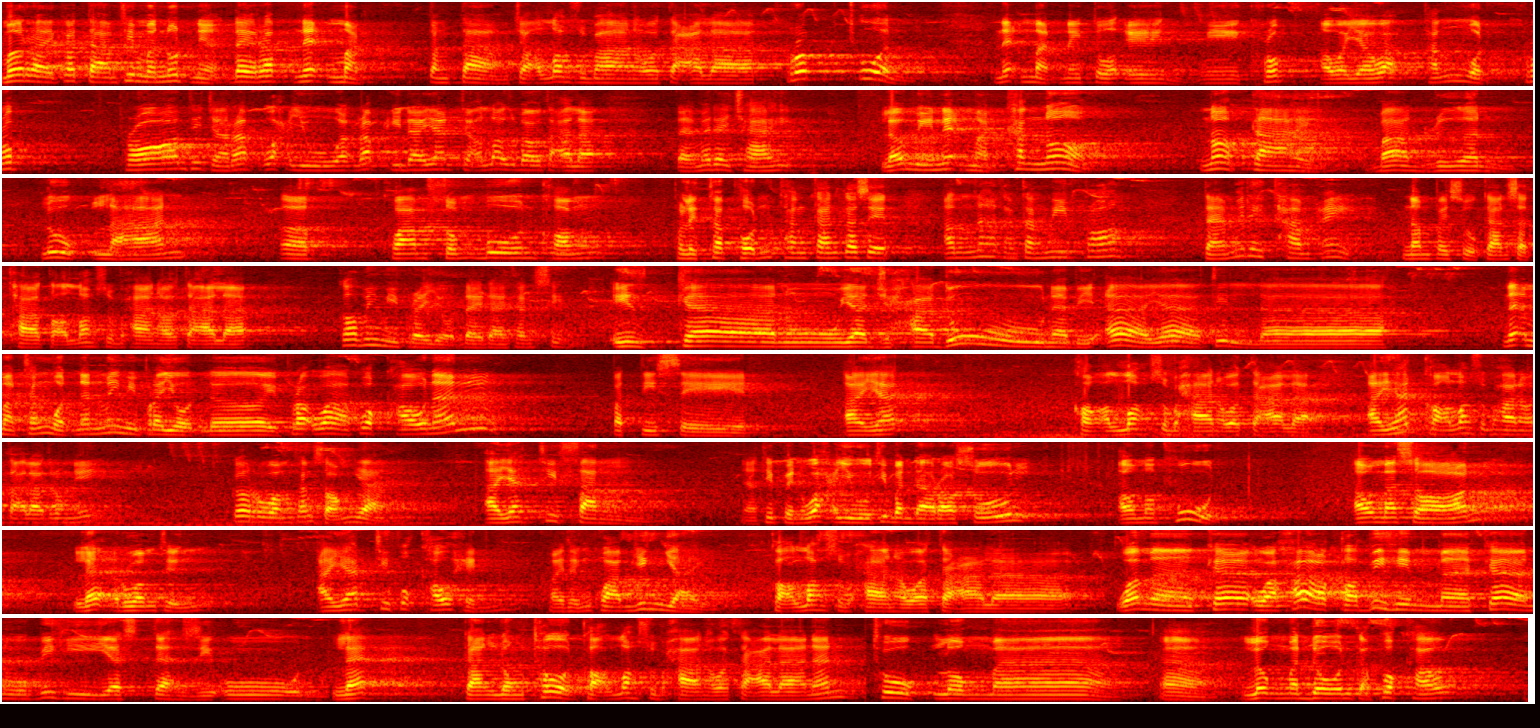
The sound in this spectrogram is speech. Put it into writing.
เมื่อไรก็ตามที่มนุษย์เนี่ยได้รับเนืหมัดต่างๆ จากอัลลอฮฺสุบานาวตาลา ครบถ้วนเนืหมัดในตัวเอง มีครบอวัยวะทั้งหมดครบ พร้อมที่จะรับวะยูรับฮิดายัดจากอัลลอฮฺสุบานาวตาลาแต่ไม่ได้ใช้ แล้วมีเนืหมัดข้างนอก นอกกาย บ้านเรือน ลูกหลานเอ่อความสมบูรณ์ของผลิตผลทางการเกษตรอำนาจต่างๆมีพร้อม แต่ไม่ได้ทำให้ นำไปสู่การศรัทธาต่อ Allah سبحانه และ تعالى ก็ไม่มีประโยชน์ใด ๆ ทั้งสิ้นอิซกานูยัจฮัดูนบิอายาติลลาเนืหมัดทั้งหมดนั้นไม่มีประโยชน์เลย เพราะว่าพวกเขานั้นปฏิเสธ อายัดของ Allah سبحانه และ تعالى อายัดของ Allah سبحانه และ تعالى ตรงนี้ ก็รวมทั้งสองอย่าง อายัดที่ฟังนะที่เป็นวะฮยูที่บรรดารอซูล เอามาพูด เอามาสอน และรวมถึงอายัดที่พวกเขาเห็น หมายถึงความยิ่งใหญ่ของ Allah سبحانه และ تعالى ว่ามาแค่วะฮากบิฮิมมาคานูบิฮิยัสตฮซิอูนและการลงโทษของ Allah سبحانه และ تعالى นั้น ถูกลงมาอ่าลงมาโดนกับพวกเขา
